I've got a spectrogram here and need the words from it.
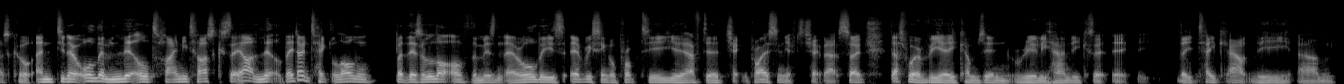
that's cool. And you know, all them little tiny tasks, they are little, they don't take long, but there's a lot of them, isn't there? All these, every single property, you have to check the pricing, you have to check that. So that's where VA comes in really handy because it, it, they take out the, um,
